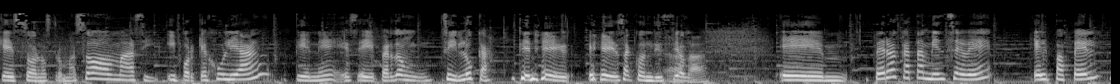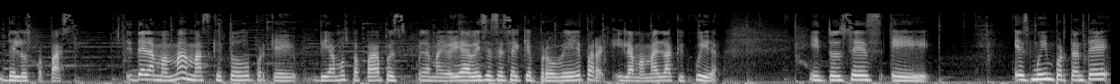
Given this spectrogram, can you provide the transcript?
qué son los cromosomas y, y por qué Julián tiene ese, perdón, sí, Luca tiene esa condición. Eh, pero acá también se ve el papel de los papás de la mamá más que todo porque digamos papá pues la mayoría de veces es el que provee para y la mamá es la que cuida entonces eh, es muy importante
